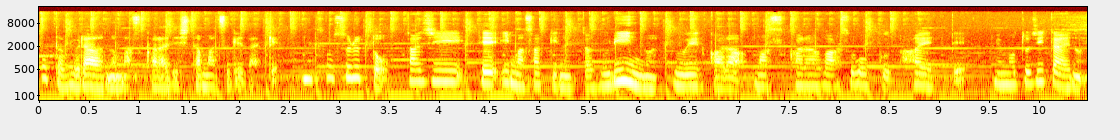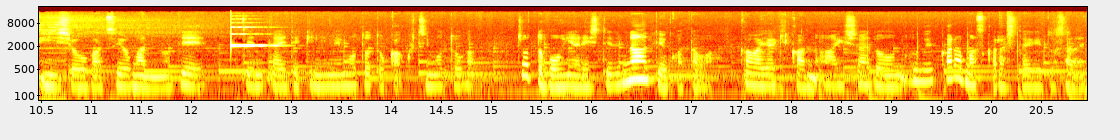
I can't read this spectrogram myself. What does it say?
ちょっとブラウンのマスカラで下まつげだけ。そうすると下地で今さっき塗ったグリーンの上からマスカラがすごく映えて目元自体の印象が強まるので全体的に目元とか口元がちょっとぼんやりしてるなっていう方は輝き感のアイシャドウの上からマスカラしてあげるとさらに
